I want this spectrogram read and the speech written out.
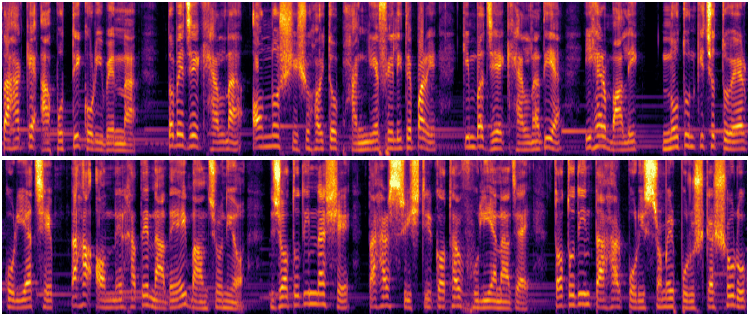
তাহাকে আপত্তি করিবেন না। তবে যে খেলনা অন্য শিশু হয়তো ভাঙিয়ে ফেলিতে পারে, কিংবা যে খেলনা দিয়া ইহার মালিক নতুন কিছু তৈয়ার করিয়াছে, তাহা অন্যের হাতে না দেয়াই বাঞ্ছনীয়। যতদিন না সে তাহার সৃষ্টির কথা ভুলিয়া না যায়, ততদিন তাহার পরিশ্রমের পুরস্কার স্বরূপ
